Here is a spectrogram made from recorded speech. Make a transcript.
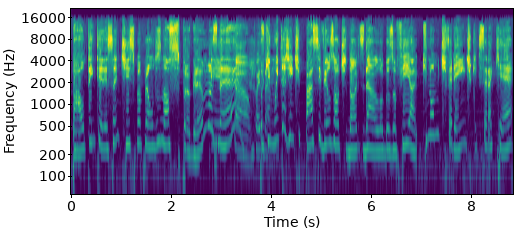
Pauta interessantíssima para um dos nossos programas, né? Então, pois Porque é. muita gente passa e vê os outdoors da logosofia. Que nome diferente, o que, que será que é?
